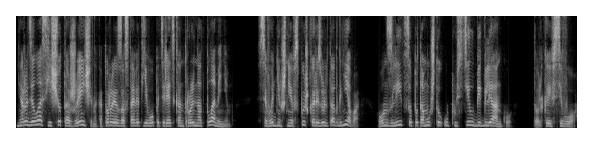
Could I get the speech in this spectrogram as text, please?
Не родилась еще та женщина, которая заставит его потерять контроль над пламенем. Сегодняшняя вспышка — результат гнева. Он злится, потому что упустил беглянку. Только и всего.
